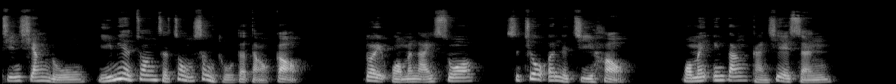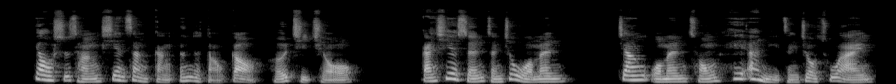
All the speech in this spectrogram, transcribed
金香炉里面装着众圣徒的祷告。对我们来说是救恩的记号，我们应当感谢神，要时常献上感恩的祷告和祈求，感谢神拯救我们，将我们从黑暗里拯救出来，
